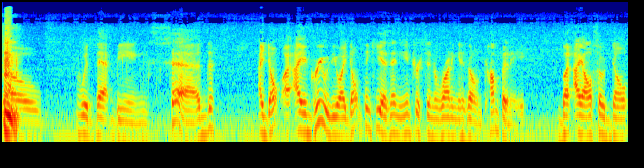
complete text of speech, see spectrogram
So, with that being said, I don't. I, I agree with you. I don't think he has any interest in running his own company, but I also don't.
